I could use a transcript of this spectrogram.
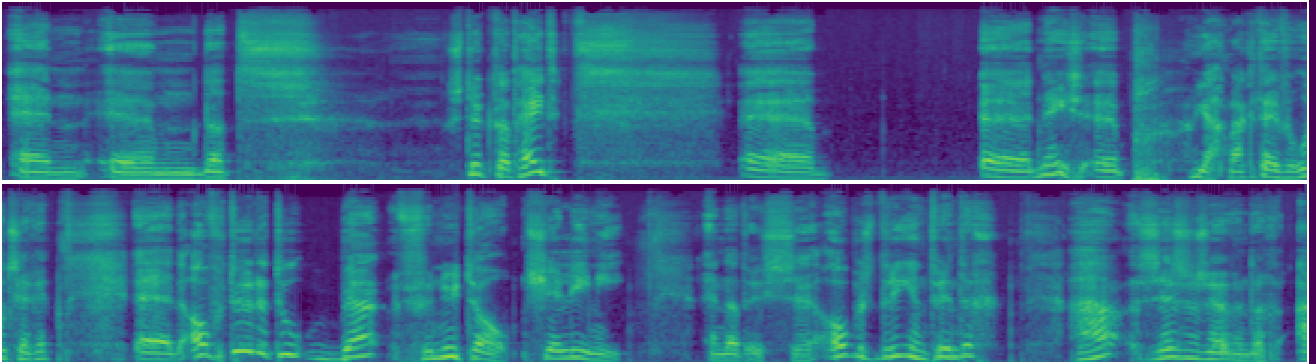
En um, dat stuk dat heet... nee, ja, laat ik het even goed zeggen. de Overture to Benvenuto Cellini. En dat is opus 23 H76A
